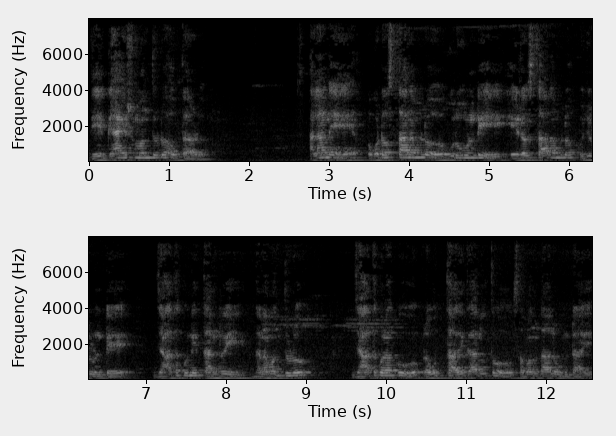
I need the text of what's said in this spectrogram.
దీర్ఘాయుష్మంతుడు అవుతాడు. అలానే ఒకటో స్థానంలో గురువు ఉండి ఏడో స్థానంలో కుజుడుంటే జాతకుని తండ్రి ధనవంతుడు జాతకులకు ప్రభుత్వ అధికారులతో సంబంధాలు ఉంటాయి.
